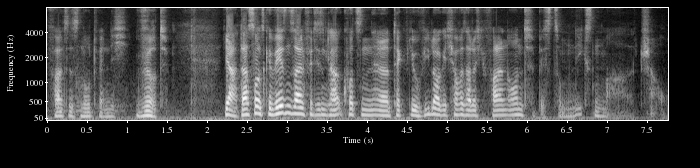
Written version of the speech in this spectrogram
falls es notwendig wird. Ja, das soll es gewesen sein für diesen kurzen äh, TechView Vlog. Ich hoffe, es hat euch gefallen und bis zum nächsten Mal. Ciao.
